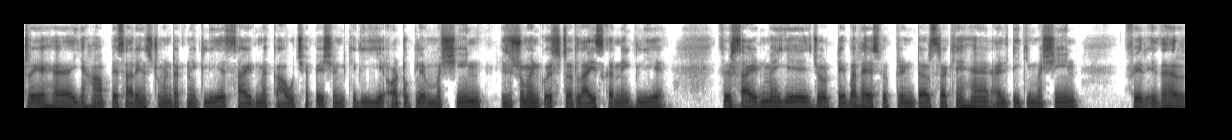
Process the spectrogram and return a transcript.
ट्रे है, यहाँ पे सारे इंस्ट्रूमेंट रखने के लिए, साइड में काउच है पेशेंट के लिए, ये ऑटोक्लेव मशीन इंस्ट्रूमेंट को स्टरलाइज करने के लिए। फिर साइड में ये जो टेबल है, इस पर प्रिंटर्स रखे हैं, एलटी की मशीन, फिर इधर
